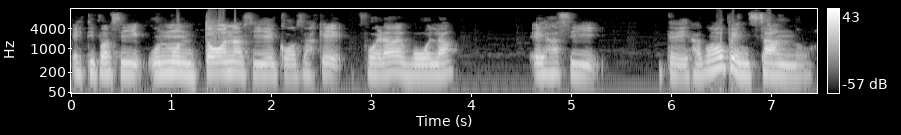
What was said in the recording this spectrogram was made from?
es tipo así, un montón así de cosas que fuera de bola es así, te deja como pensando.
